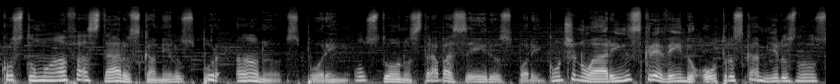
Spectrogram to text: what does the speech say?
costumam afastar os camelos por anos, porém os donos trapaceiros podem continuar inscrevendo outros camelos nos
